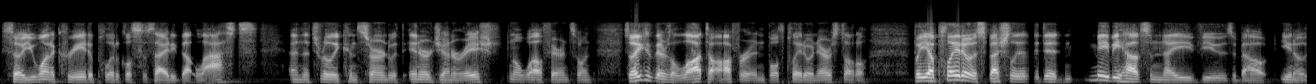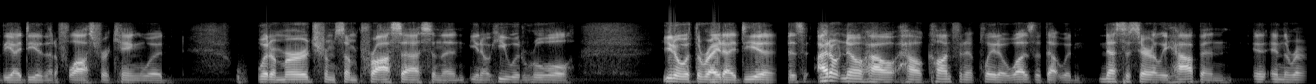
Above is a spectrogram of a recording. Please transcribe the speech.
So you want to create a political society that lasts and that's really concerned with intergenerational welfare and so on. So I think there's a lot to offer in both Plato and Aristotle. But yeah, Plato especially did maybe have some naive views about, you know, the idea that a philosopher king would would emerge from some process and then, you know, he would rule you know, with the right ideas. I don't know how how confident Plato was that that would necessarily happen in, in the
